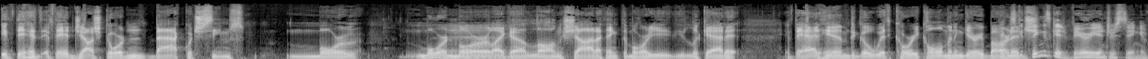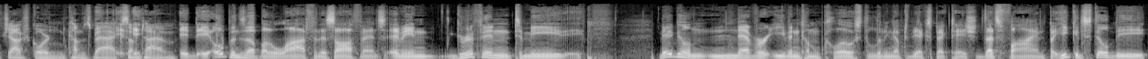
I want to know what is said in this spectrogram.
If they had if they had Josh Gordon back, which seems more more and more like a long shot, I think the more you, you look at it. If they had him to go with Corey Coleman and Gary Things, Barnidge, get- things get very interesting if Josh Gordon comes back sometime. it, it opens up a lot for this offense. I mean, Griffin to me, maybe he'll never even come close to living up to the expectations. That's fine, but he could still be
